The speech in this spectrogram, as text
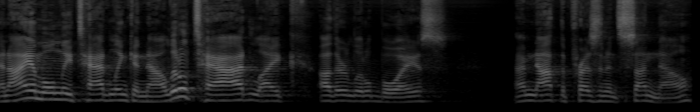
and I am only Tad Lincoln now. Little Tad, like other little boys. I'm not the president's son now.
